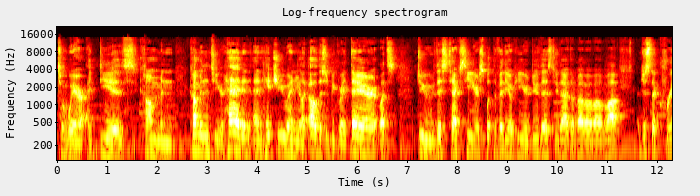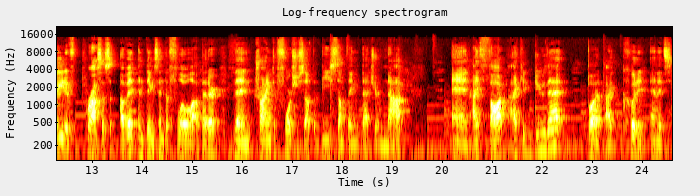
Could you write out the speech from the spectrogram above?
to where ideas come and come into your head and, and hit you and you're like oh this would be great there let's do this text here split the video here do this do that blah blah blah blah just the creative process of it and things tend to flow a lot better than trying to force yourself to be something that you're not and i thought i could do that but i couldn't and it's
